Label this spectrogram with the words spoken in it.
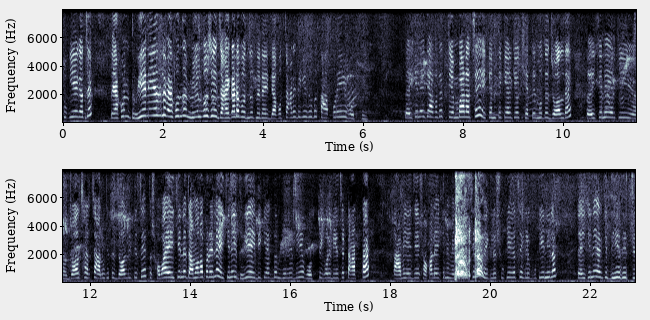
শুকিয়ে গেছে। তো এখন ধুয়ে নিয়ে আসলাম, এখন তো মিল বসে জায়গাটা পর্যন্ত নেই। দেখো, চারিদিকে শুধু কাপড়েই ভর্তি। তো এইখানে এই যে আমাদের চেম্বার আছে, এখান থেকে আর কি ক্ষেতের মধ্যে জল দেয়। তো এইখানে আর কি জল ছাড়ছে, আলু খেতে জল দিতেছে। তো সবাই এইখানে জামা কাপড় এনে এইখানেই ধুয়ে এইদিকে একদম মেলে দিয়ে ভর্তি করে দিয়েছে টাট টাট তো আমি এই যে সকালে এখানে মেলে দিয়েছিলাম, এগুলো শুকিয়ে গেছে, এগুলো গুটিয়ে নিলাম। তো এইখানেই আর কি দিয়ে দিচ্ছি।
